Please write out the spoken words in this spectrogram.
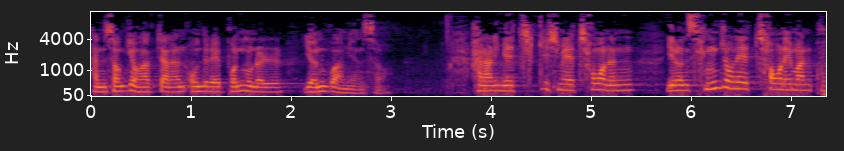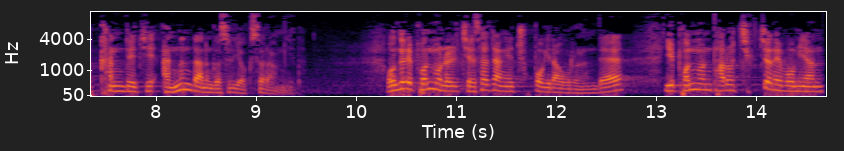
한 성경학자는 오늘의 본문을 연구하면서 하나님의 지키심의 차원은 이런 생존의 차원에만 국한되지 않는다는 것을 역설합니다. 오늘의 본문을 제사장의 축복이라고 그러는데 이 본문 바로 직전에 보면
